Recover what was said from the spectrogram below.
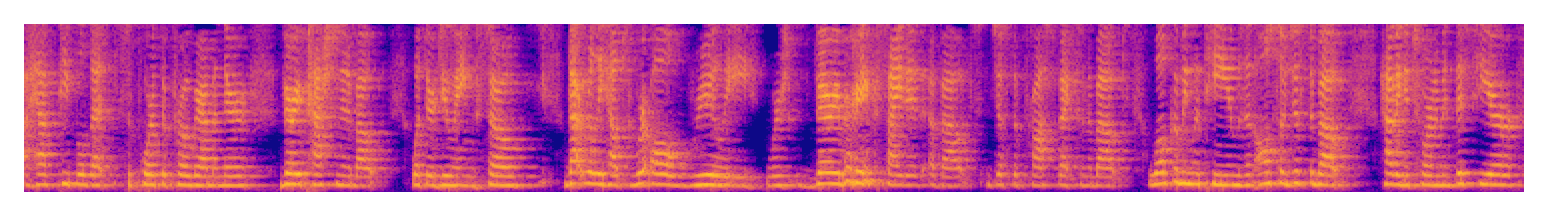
I have people that support the program and they're very passionate about what they're doing. So that really helps. We're all really, we're very, very excited about just the prospects and about welcoming the teams and also just about having a tournament this year.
